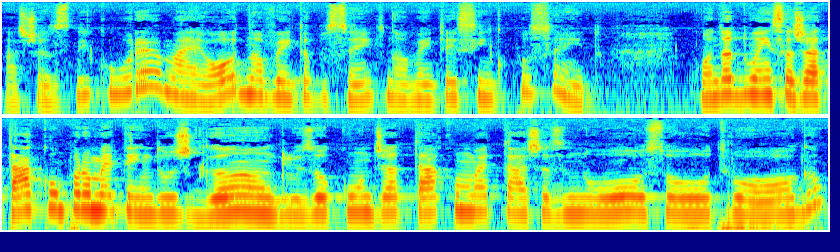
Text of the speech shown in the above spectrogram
a chance de cura é maior, 90%, 95%. Quando a doença já está comprometendo os gânglios ou quando já está com metástase no osso ou outro órgão,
